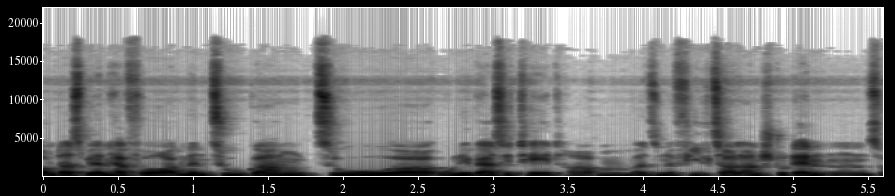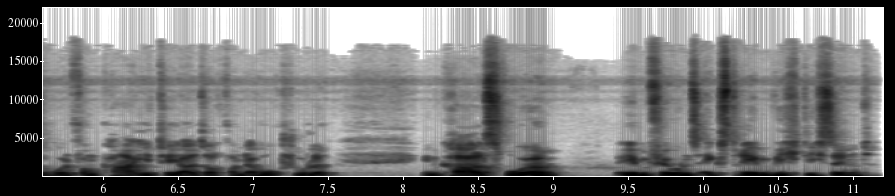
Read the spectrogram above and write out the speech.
kommt, dass wir einen hervorragenden Zugang zur Universität haben, also eine Vielzahl an Studenten, sowohl vom KIT als auch von der Hochschule in Karlsruhe, eben für uns extrem wichtig sind.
